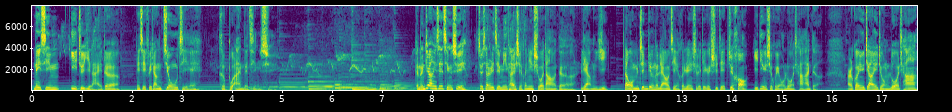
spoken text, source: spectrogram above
内心一直以来的那些非常纠结和不安的情绪。可能这样一些情绪，就像是节目一开始和您说到的凉意。当我们真正的了解和认识了这个世界之后，一定是会有落差的。而关于这样一种落差，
